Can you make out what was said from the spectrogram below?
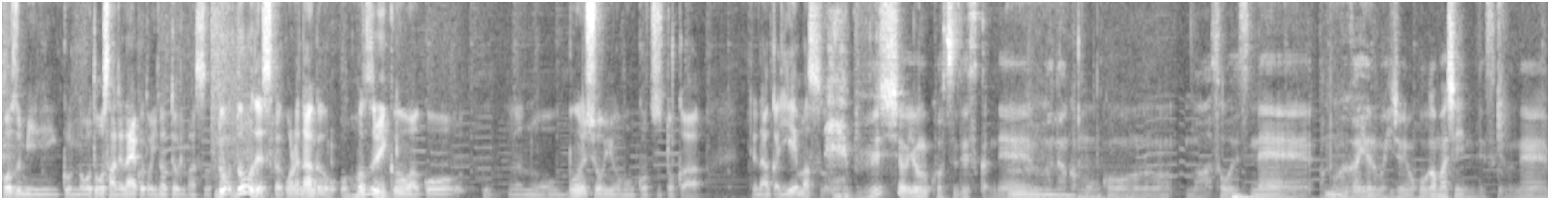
穂積君のお父さんじゃないことを祈っております。どどうですか？これなんか穂積君はこうあの文章を読むコツとかってなんか言えます？え文章を読むコツですかね、うん。まあ、なんかもうこうまあそうですね。僕が言うのも非常におこがましいんですけどね、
